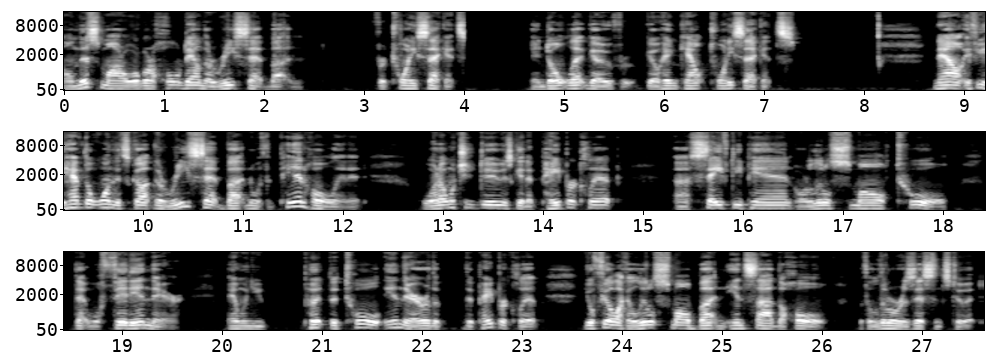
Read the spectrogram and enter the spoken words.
on this model, we're going to hold down the reset button for 20 seconds. And don't let go for go ahead and count 20 seconds. Now, if you have the one that's got the reset button with a pinhole in it, what I want you to do is get a paper clip, a safety pin, or a little small tool that will fit in there. And when you put the tool in there, or the, the paper clip, you'll feel like a little small button inside the hole with a little resistance to it.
